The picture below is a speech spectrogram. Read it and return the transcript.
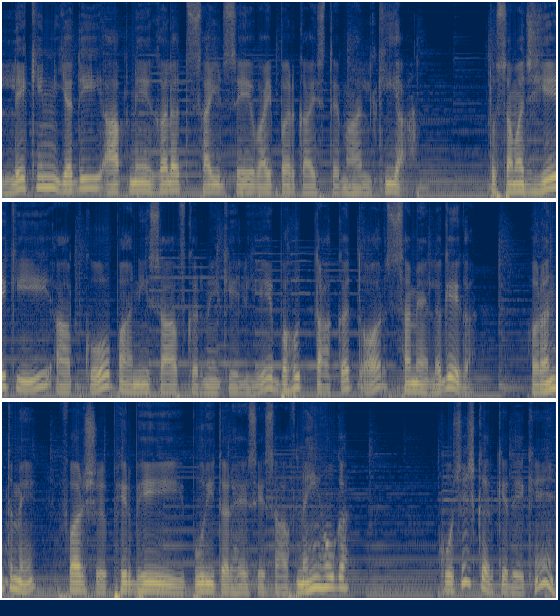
लेकिन यदि आपने गलत साइड से वाइपर का इस्तेमाल किया तो समझिए कि आपको पानी साफ़ करने के लिए बहुत ताकत और समय लगेगा, और अंत में फर्श फिर भी पूरी तरह से साफ़ नहीं होगा। कोशिश करके देखें।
